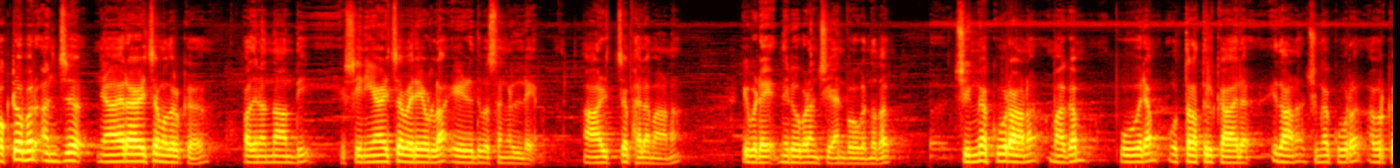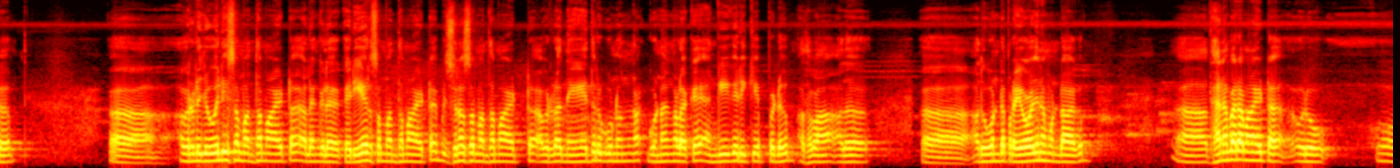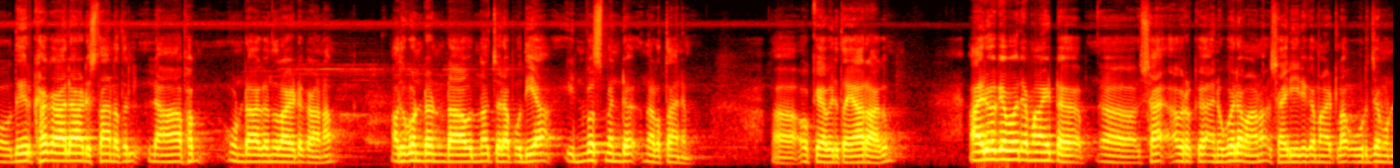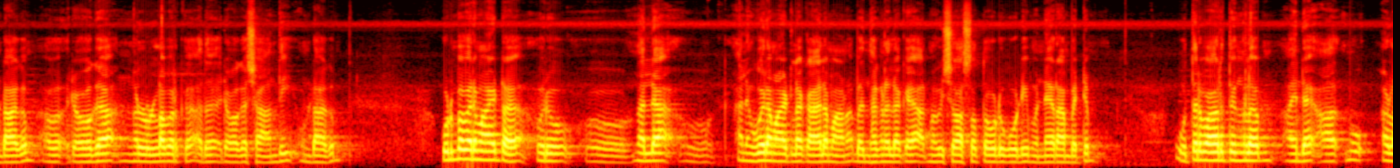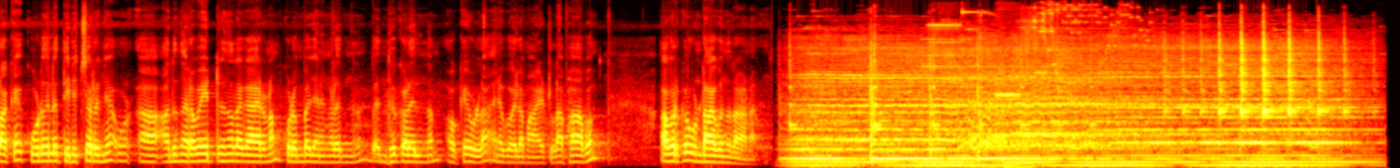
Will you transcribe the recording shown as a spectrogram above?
October അഞ്ച് ഞായറാഴ്ച മുതൽക്ക് പതിനൊന്നാം തീയതി ശനിയാഴ്ച വരെയുള്ള ഏഴ് ദിവസങ്ങളിലെ ആഴ്ച ഫലമാണ് ഇവിടെ നിരൂപണം ചെയ്യാൻ പോകുന്നത്. ചുങ്ങക്കൂറാണ് മകം പൂരം ഉത്തരത്തിൽ കാൽ ഇതാണ് ചുങ്ങക്കൂറ്. അവർക്ക് അവരുടെ ജോലി സംബന്ധമായിട്ട് അല്ലെങ്കിൽ കരിയർ സംബന്ധമായിട്ട് ബിസിനസ് സംബന്ധമായിട്ട് അവരുടെ നേതൃഗുണങ്ങൾ ഗുണങ്ങളൊക്കെ അംഗീകരിക്കപ്പെടും അഥവാ അത് അതുകൊണ്ട് പ്രയോജനമുണ്ടാകും. ധനപരമായിട്ട് ഒരു ദീർഘകാലാടിസ്ഥാനത്തിൽ ലാഭം ഉണ്ടാകുന്നതായിട്ട് കാണാം. അതുകൊണ്ടുണ്ടാവുന്ന ചില പുതിയ ഇൻവെസ്റ്റ്മെന്റ് നടത്താനും ഒക്കെ അവർ തയ്യാറാകും. ആരോഗ്യപരമായിട്ട് അവർക്ക് അനുകൂലമാണ്. ശാരീരികമായിട്ടുള്ള ഊർജമുണ്ടാകും. രോഗങ്ങളുള്ളവർക്ക് അത് രോഗശാന്തി ഉണ്ടാകും. കുടുംബപരമായിട്ട് ഒരു നല്ല അനുകൂലമായിട്ടുള്ള കാലമാണ്. ബന്ധങ്ങളിലൊക്കെ ആത്മവിശ്വാസത്തോടു കൂടി മുന്നേറാൻ പറ്റും. ഉത്തരവാദിത്തങ്ങളും അതിന്റെ ളൊക്കെ കൂടുതൽ തിരിച്ചറിഞ്ഞ് അത് നിറവേറ്റുന്നത് കാരണം കുടുംബജനങ്ങളിൽ നിന്നും ബന്ധുക്കളിൽ നിന്നും ഒക്കെയുള്ള അനുകൂലമായിട്ടുള്ള ഭാവം അവർക്ക് ഉണ്ടാകുന്നതാണ്.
